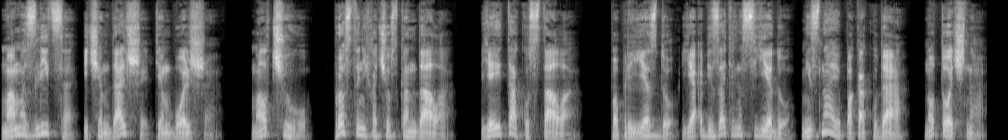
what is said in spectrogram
Мама злится, и чем дальше, тем больше. Молчу. Просто не хочу скандала. Я и так устала. По приезду я обязательно съеду, не знаю пока куда, но точно.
